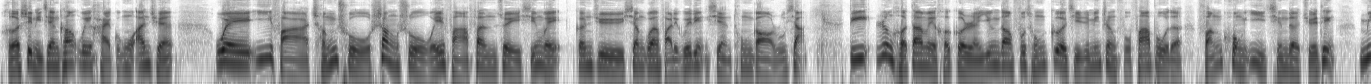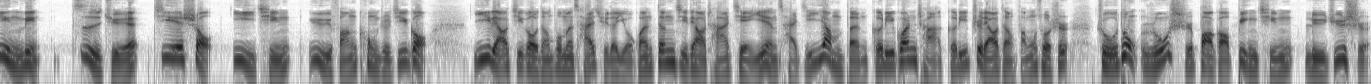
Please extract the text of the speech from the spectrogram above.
和身体健康，危害公共安全。为依法惩处上述违法犯罪行为，根据相关法律规定，现通告如下：第一，任何单位和个人应当服从各级人民政府发布的防控疫情的决定、命令，自觉接受疫情预防控制机构、医疗机构等部门采取的有关登记、调查、检验、采集样本、隔离观察、隔离治疗等防控措施，主动如实报告病情、旅居史、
